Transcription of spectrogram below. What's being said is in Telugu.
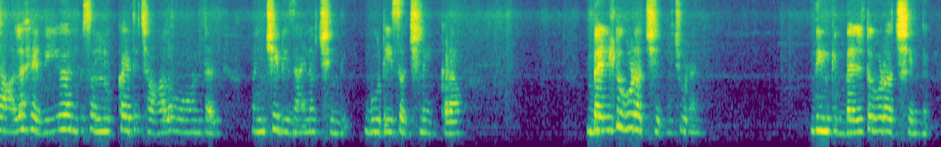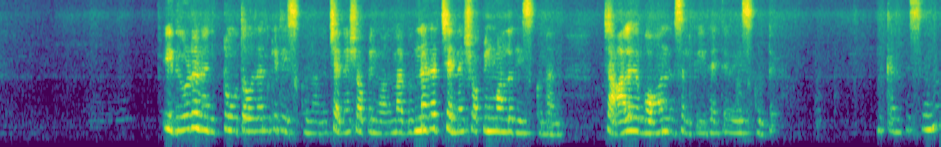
చాలా హెవీగా అనిపిస్తుంది. లుక్ అయితే చాలా బాగుంటుంది. మంచి డిజైన్ వచ్చింది. బూటీస్ వచ్చినాయి ఇక్కడ. బెల్ట్ కూడా వచ్చింది చూడండి. దీనికి బెల్ట్ కూడా వచ్చింది. ఇది కూడా నేను టూ థౌజండ్కి తీసుకున్నాను. Chennai shopping mall. Mahabubnagar Chennai shopping మాల్లో తీసుకున్నాను. చాలా బాగుంది అసలు ఇదైతే వేసుకుంటే. కనిపిస్తుంది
